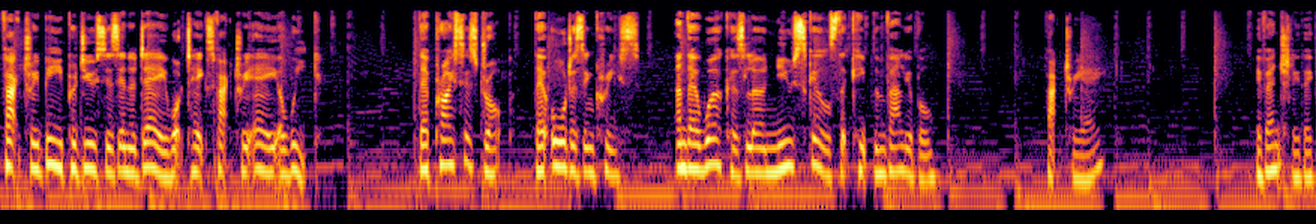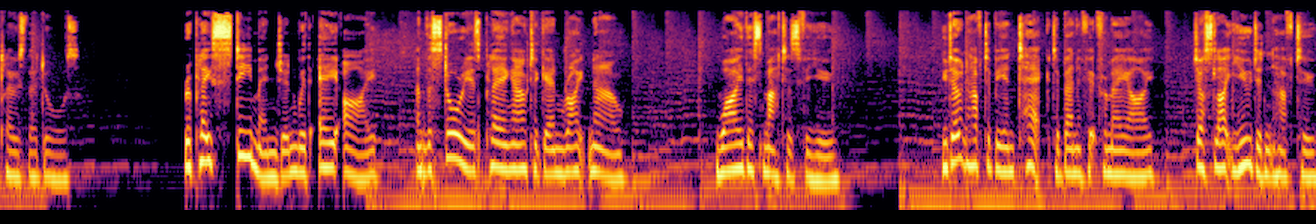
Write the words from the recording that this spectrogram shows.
Factory B produces in a day what takes Factory A a week. Their prices drop, their orders increase, and their workers learn new skills that keep them valuable. Factory A? Eventually, they close their doors. Replace steam engine with AI, and the story is playing out again right now. Why this matters for you. You don't have to be in tech to benefit from AI, just like you didn't have to.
